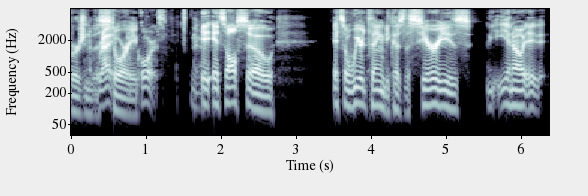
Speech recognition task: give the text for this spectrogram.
version of the story of course. it, it's also it's a weird thing because the series you know it,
